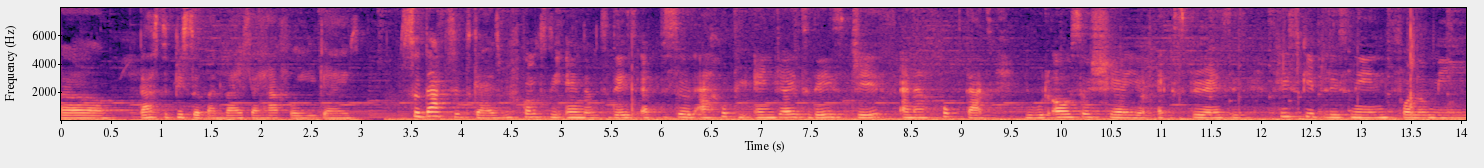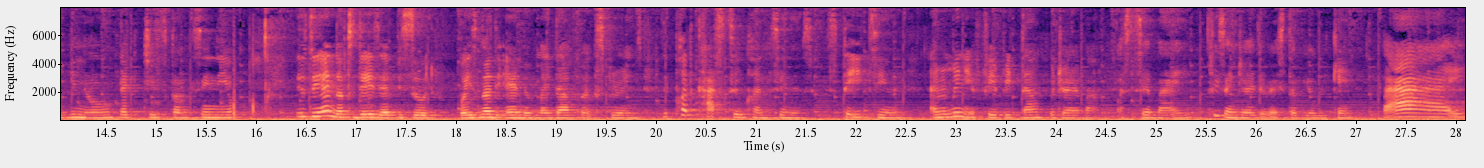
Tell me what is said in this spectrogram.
um, that's the piece of advice I have for you guys. So that's it, guys. We've come to the end of today's episode. I hope you enjoyed today's gist, and I hope that you would also share your experiences Please keep listening, follow me, you know, let's just continue. It's the end of today's episode, but it's not the end of my Danfo experience. The podcast still continues. Stay tuned. and remain your favorite Danfo driver, Osebai. Please enjoy the rest of your weekend. Bye.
